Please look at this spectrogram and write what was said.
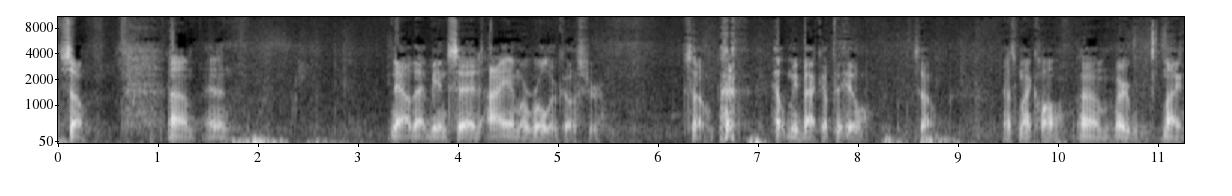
So, um, and now, that being said, I am a roller coaster. So, help me back up the hill. So, that's my call. Um, or my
